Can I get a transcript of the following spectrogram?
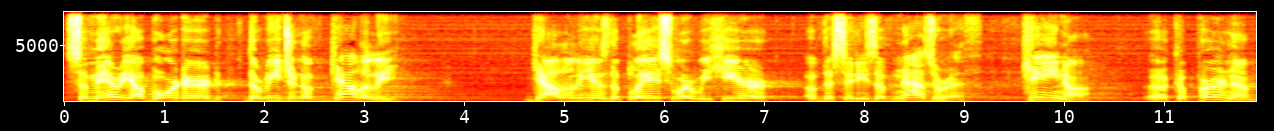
Samaria bordered the region of Galilee. Galilee is the place where we hear of the cities of Nazareth, Cana, uh, Capernaum,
